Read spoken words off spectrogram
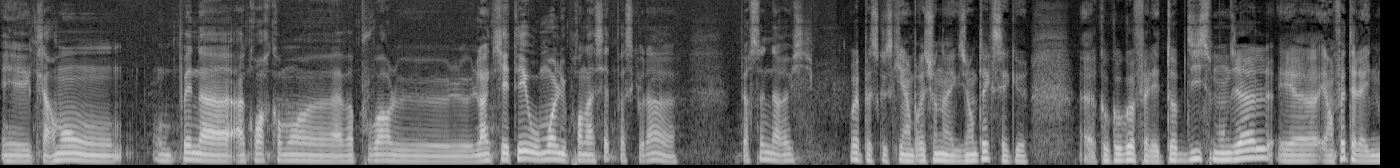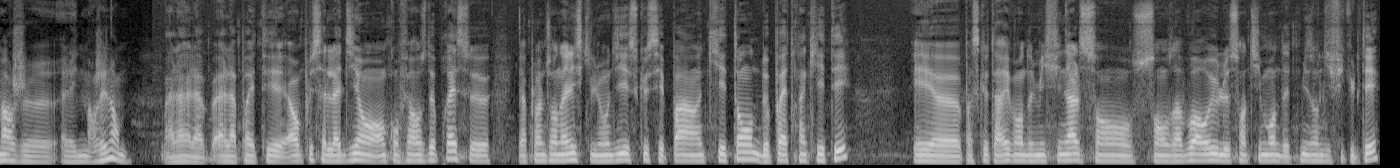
et clairement, on, peine à, à, croire comment elle va pouvoir l'inquiéter, au moins lui prendre à 7 parce que là, personne n'a réussi. Ouais, parce que ce qui est impressionnant avec Ziantec, c'est que euh, Coco Goff, elle est top 10 mondiale et, euh, et, en fait, elle a une marge, elle a une marge énorme. Bah elle a, elle a, pas été. En plus, elle l'a dit en, en, conférence de presse. Il euh, y a plein de journalistes qui lui ont dit est-ce que c'est pas inquiétant de pas être inquiété? Et euh, parce que tu arrives en demi-finale sans, sans, avoir eu le sentiment d'être mise en difficulté.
